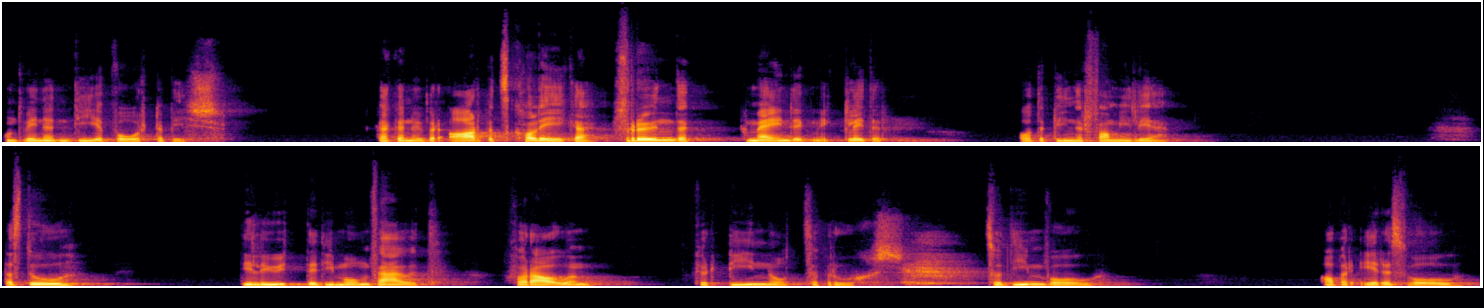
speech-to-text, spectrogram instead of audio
und wie ein Dieb geworden bist. Gegenüber Arbeitskollegen, Freunden, Gemeindemitgliedern oder deiner Familie. Dass du die Leute in Umfeld vor allem für deinen Nutzen brauchst. Zu deinem Wohl. Aber ihres Wohl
